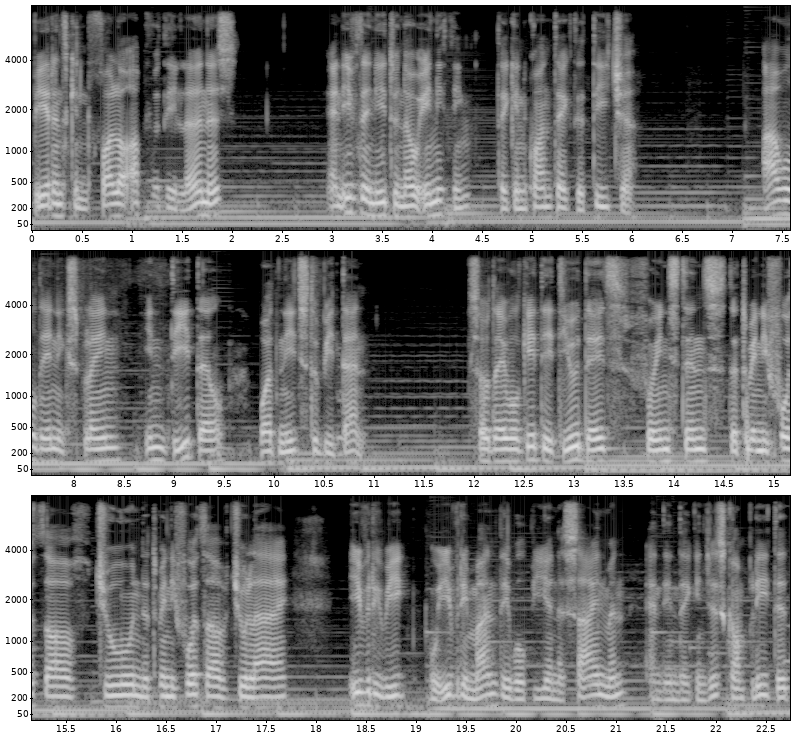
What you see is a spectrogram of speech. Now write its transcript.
Parents can follow up with their learners and if they need to know anything they can contact the teacher. I will then explain in detail what needs to be done. So they will get their due dates, for instance, the 24th of June, the 24th of July. Every week or every month there will be an assignment and then they can just complete it.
